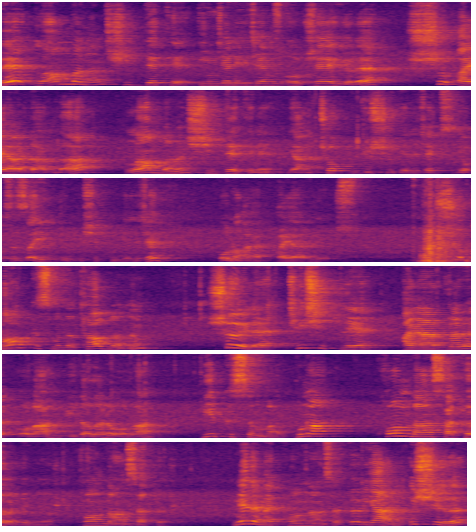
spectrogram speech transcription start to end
Ve lambanın şiddeti inceleyeceğimiz objeye göre şu ayardan da lambanın şiddetini yani çok güçlü gelecek yoksa zayıf bir ışık mı gelecek onu ay- ayarlıyoruz. Şu alt kısmında tablanın şöyle çeşitli ayarları olan, vidaları olan bir kısım var. Buna kondansatör deniyor. Kondansatör. Ne demek kondansatör? Yani ışığı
